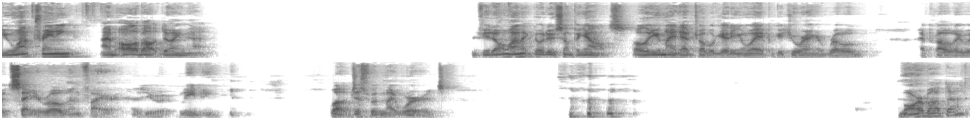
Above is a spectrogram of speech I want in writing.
you want training, I'm all about doing that. If you don't want it, go do something else. Although you might have trouble getting away because you're wearing a robe. I probably would set your robe on fire as you were leaving. Well, just with my words. More about that?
